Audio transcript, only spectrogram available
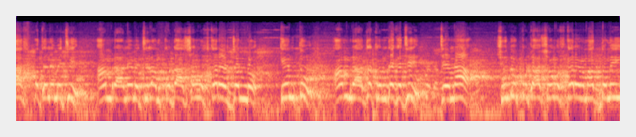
রাজপথে নেমেছি, আমরা নেমেছিলাম কোটা সংস্কারের জন্য। কিন্তু আমরা যখন দেখেছি যে না, শুধু কোটা সংস্কারের মাধ্যমেই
